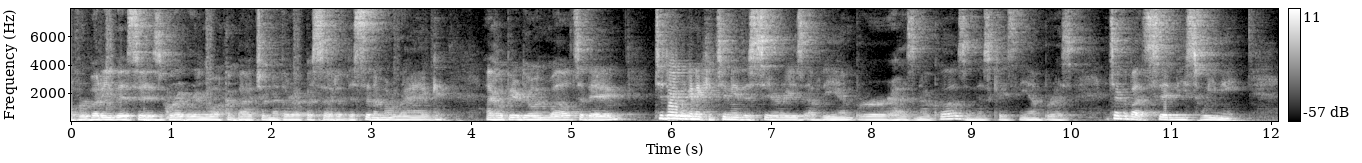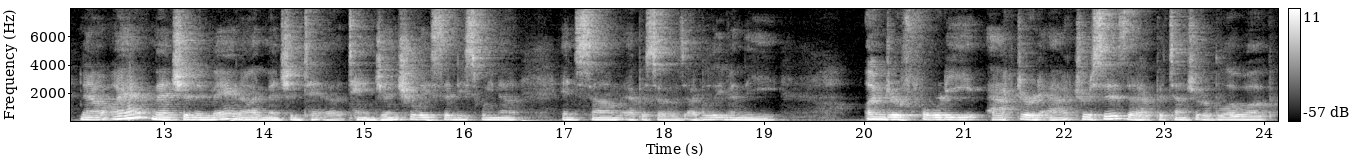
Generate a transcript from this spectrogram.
everybody. This is Gregory. And welcome back to another episode of the Cinema Rag. I hope you're doing well today. Today, we're going to continue the series of The Emperor Has No Clothes, in this case, The Empress, and talk about Sydney Sweeney. Now, I have mentioned, and May and I have mentioned ta- uh, tangentially Sydney Sweeney in some episodes. I believe in the under 40 actor and actresses that have potential to blow up.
